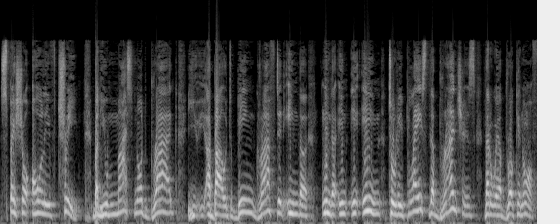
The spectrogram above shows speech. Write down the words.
special olive tree. But you must not brag about being grafted in the in the in, in to replace the branches that were broken off.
